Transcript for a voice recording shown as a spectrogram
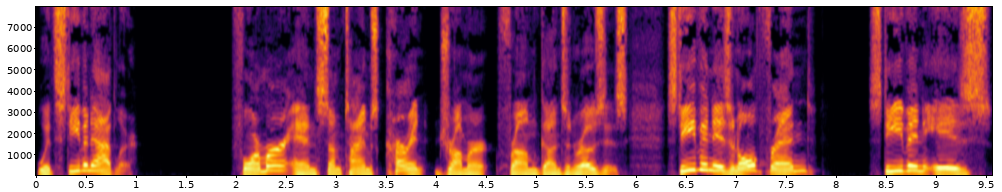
with Steven Adler former and sometimes current drummer from Guns N' Roses. Steven is an old friend. Steven is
